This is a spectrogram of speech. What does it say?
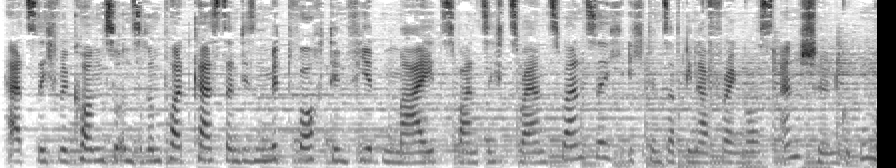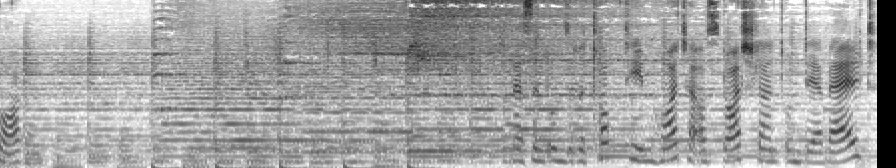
Herzlich willkommen zu unserem Podcast an diesem Mittwoch, den 4. Mai 2022. Ich bin Sabrina Frangos. Einen schönen guten Morgen. Das sind unsere Top-Themen heute aus Deutschland und der Welt.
